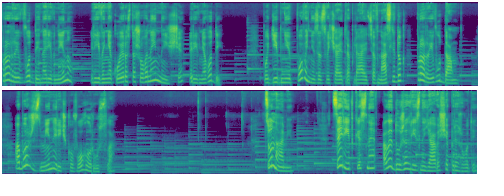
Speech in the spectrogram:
прорив води на рівнину, рівень якої розташований нижче рівня води. Подібні повені зазвичай трапляються внаслідок прориву дамб або ж зміни річкового русла. Цунамі це рідкісне, але дуже грізне явище природи.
